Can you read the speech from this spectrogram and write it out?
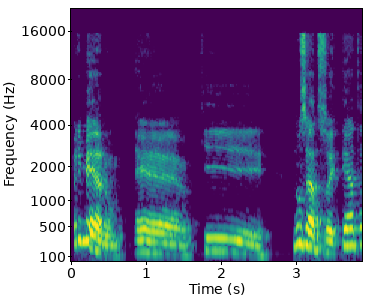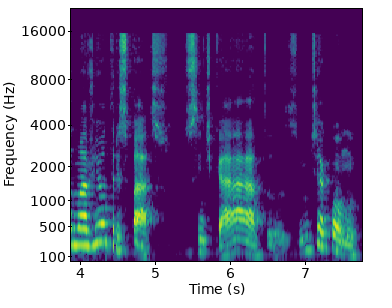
Primeiro, é, que nos anos 80 não havia outro espaço, sindicatos, não tinha como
